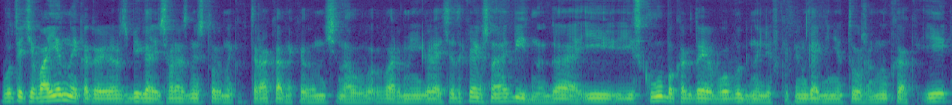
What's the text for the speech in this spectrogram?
вот эти военные, которые разбегались в разные стороны, как тараканы, когда он начинал в армии играть, это, конечно, обидно, да, и из клуба, когда его выгнали в Копенгагене тоже, ну как, и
